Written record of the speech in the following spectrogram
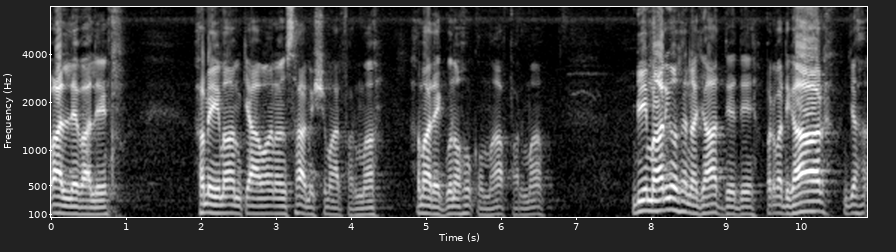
पालने वाले हमें इमाम के आवान अनुसार में शुमार फरमा, हमारे गुनाहों को माफ़ फरमा। बीमारियों से नजात दे दे। परवदिगार जहाँ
